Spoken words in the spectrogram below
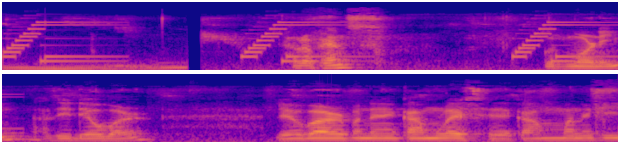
হেল্ল' ফ্ৰেণ্ডছ গুড মৰ্ণিং আজি দেওবাৰ। দেওবাৰ মানে কাম ওলাইছে। কাম মানে কি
